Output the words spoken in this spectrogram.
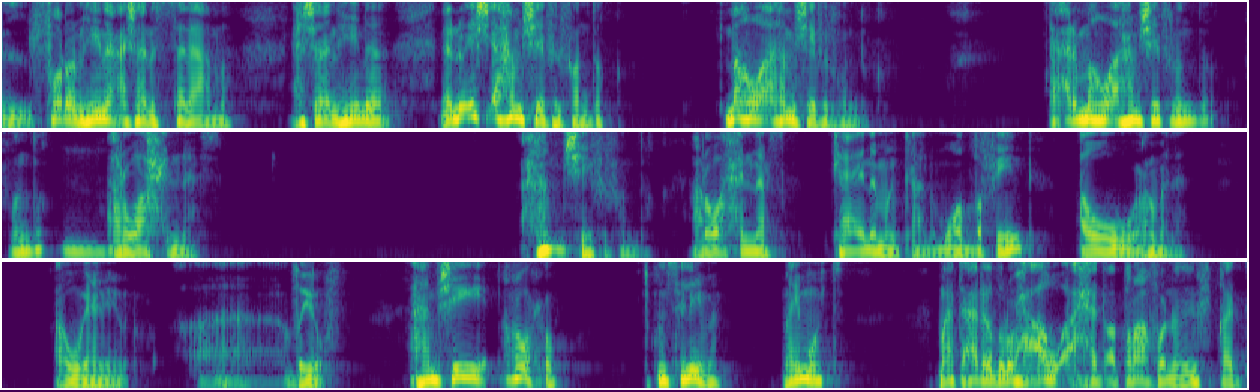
الفرن هنا عشان السلامة عشان هنا لأنه إيش أهم شيء في الفندق؟ ما هو أهم شيء في الفندق؟ تعرف ما هو أهم شيء في الفندق. أرواح الناس. أهم شيء في الفندق. أرواح الناس كائنا من كانوا موظفين أو عملاء أو يعني آه، ضيوف. أهم شيء روحه تكون سليمة ما يموت. ما تعرض روحه أو أحد أطرافه إنه يفقد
